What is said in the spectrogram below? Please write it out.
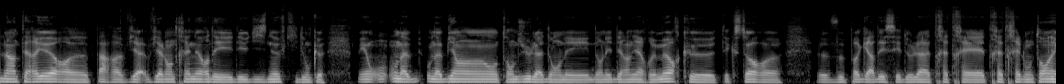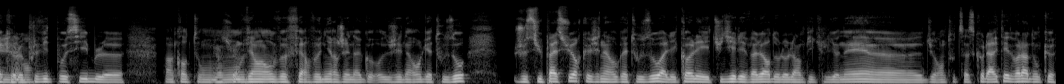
l'intérieur euh, par via, via l'entraîneur des, des, U19 qui donc, mais on, a, on a bien entendu là dans les, dans les dernières rumeurs que Textor veut pas garder ces deux-là très très très très longtemps et que le plus vite possible Enfin, quand on, vient, on veut faire venir Gennaro Gattuso, je suis pas sûr que Gennaro Gattuso à l'école ait étudié les valeurs de l'Olympique lyonnais euh, durant toute sa scolarité. Voilà, donc euh,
